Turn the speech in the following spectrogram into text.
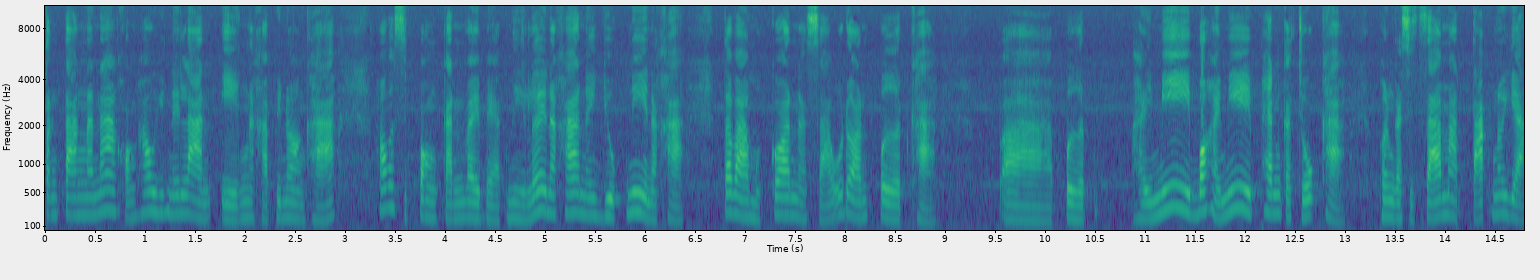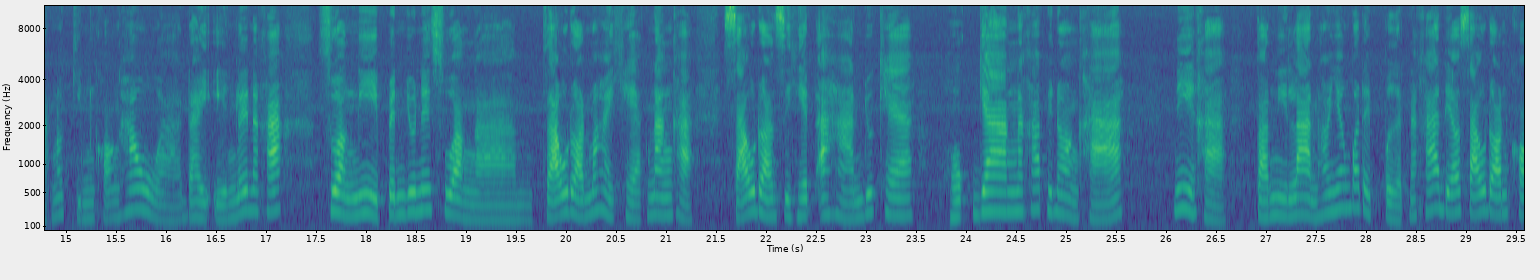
ต่างๆ นานาของเฮาอยู่ในลานเองนะคะ พี่น้องคะเฮาก็สิป้องกันไว้แบบนี้เลยนะคะ ในยุคนี้นะคะต่ว่าเมื่อก่อนนะสาวอุดรเปิดค่ะเปิด ให้มีบ่ให้มีแผ่นกระจกค่ะ เพิ่นก็สิสามารถตักเนาะอยากเนาะกินของเฮาอ่าได้เองเลยนะคะส่วงนี้เป็นอยู่ในส่วงอ่าสาวอุดรมาให้แขกนั่งค่ะสาวอุดรสิเฮ็ดอาหารอยู่แค่หกอย่างนะคะ พี่น้องคะนี่ค่ะ ตอนนี้ร้านเขายังไม่ได้เปิดนะคะ เดี๋ยวสาวอุดรขอ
